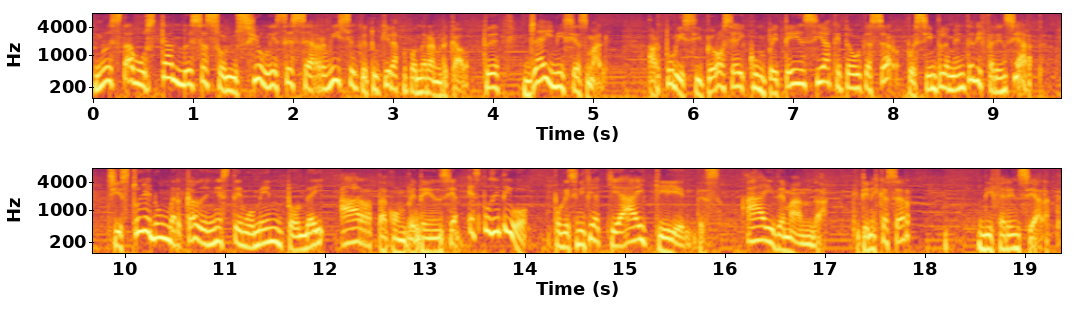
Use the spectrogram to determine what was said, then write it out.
No está buscando esa solución, ese servicio que tú quieras proponer al mercado. Entonces, ya inicias mal. Arturo, y si pero si hay competencia, ¿qué tengo que hacer? Pues simplemente diferenciarte. Si estoy en un mercado en este momento donde hay harta competencia, es positivo, porque significa que hay clientes, hay demanda. ¿Qué tienes que hacer? Diferenciarte.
